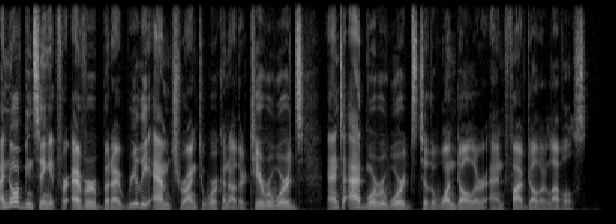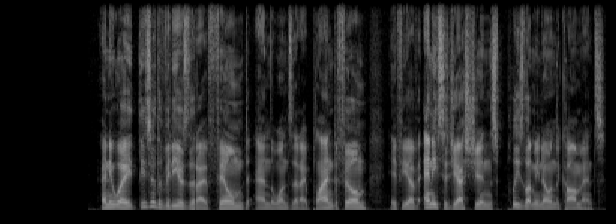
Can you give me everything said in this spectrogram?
I know I've been saying it forever, but I really am trying to work on other tier rewards, and to add more rewards to the $1 and $5 levels. Anyway, these are the videos that I've filmed and the ones that I plan to film. If you have any suggestions, please let me know in the comments.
